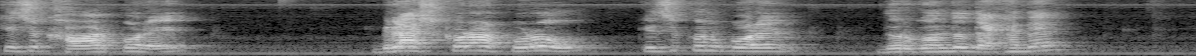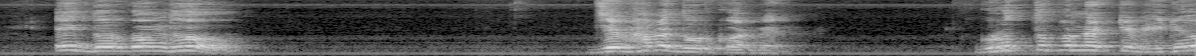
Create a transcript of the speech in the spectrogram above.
কিছু খাওয়ার পরে বিরাস করার পরেও কিছুক্ষণ পরে দুর্গন্ধ দেখা দেয়। এই দুর্গন্ধ যেভাবে দূর করবেন। গুরুত্বপূর্ণ একটি ভিডিও,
